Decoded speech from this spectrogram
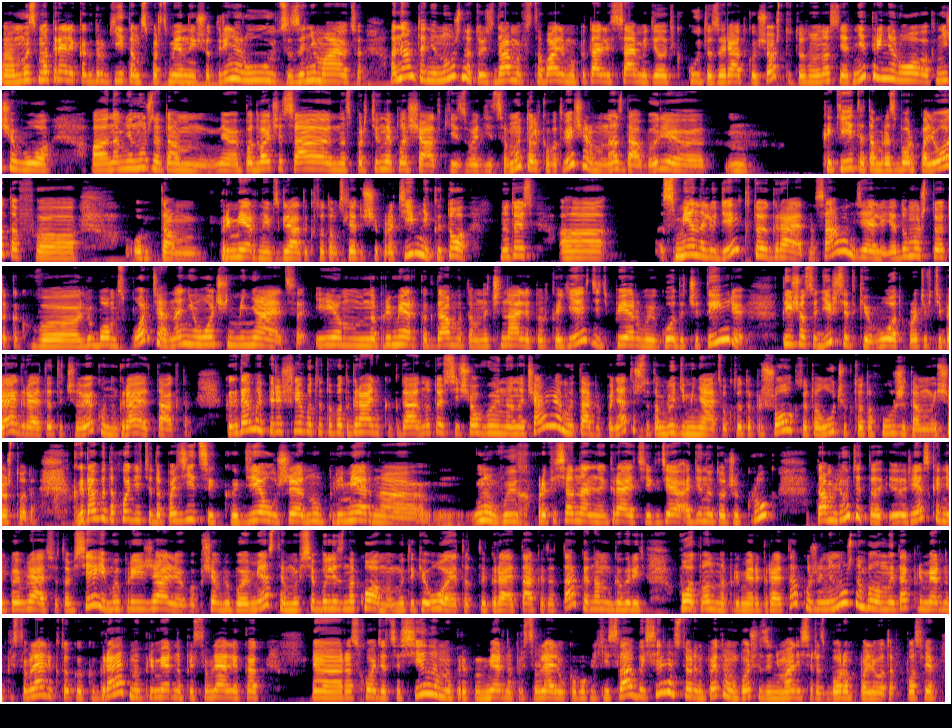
А, мы смотрели, как другие там спортсмены еще тренируются, занимаются. А нам-то не нужно. То есть, да, мы вставали, мы пытались сами делать какую-то зарядку, еще что-то, но у нас нет ни тренировок, ничего. А нам не нужно там э, по два часа на спортивной площадке изводиться. Мы только вот вечером у нас, да, были какие-то там разбор полетов, э, там примерные взгляды, кто там следующий противник, и то, ну то есть а, смена людей, кто играет, на самом деле, я думаю, что это как в любом спорте, она не очень меняется. И, например, когда мы там начинали только ездить, первые года четыре, ты еще садишься таки, вот, против тебя играет этот человек, он играет так-то. Когда мы перешли вот эту вот грань, когда, ну, то есть еще вы на начальном этапе, понятно, что там люди меняются, кто-то пришел, кто-то лучше, кто-то хуже, там еще что-то. Когда вы доходите до позиции, где уже, ну, примерно, ну, вы их профессионально играете, где один и тот же круг, там люди-то э, резко не появляются, там все, и мы приезжали вообще в любое место, и мы все были знакомы, мы такие, о, этот играет так, этот так, и нам говорить, вот он, например, играет так, уже не нужно было, мы и так примерно представляли, кто как играет, мы примерно представляли, как э, расходятся силы, мы примерно представляли, у кого какие слабые и сильные стороны, поэтому больше занимались разбором полетов. После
